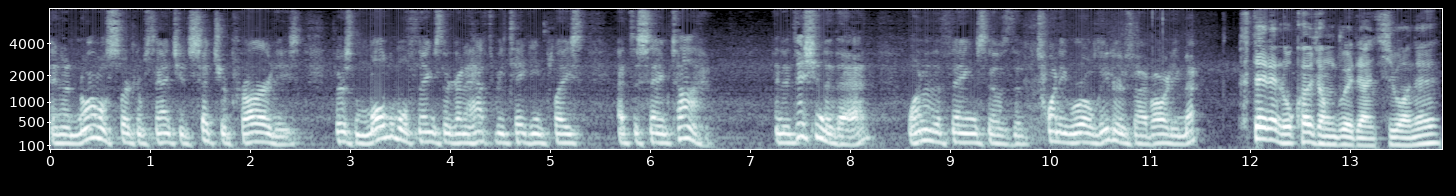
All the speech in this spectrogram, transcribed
in a normal circumstance you'd set your priorities, there's multiple things that are going to have to be taking place at the same time. In addition to that, one of the things those the 20 world leaders I've already met 앤 로컬 정부에 대한 지원을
